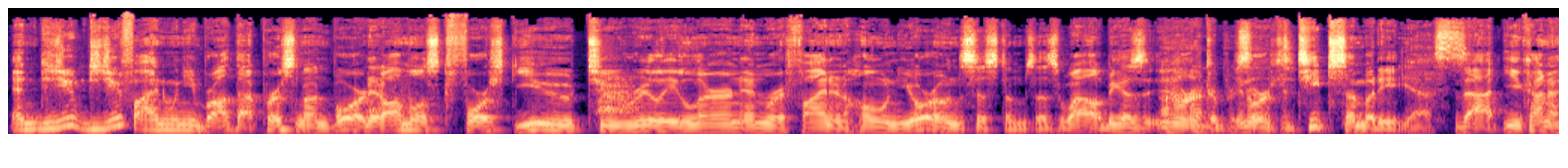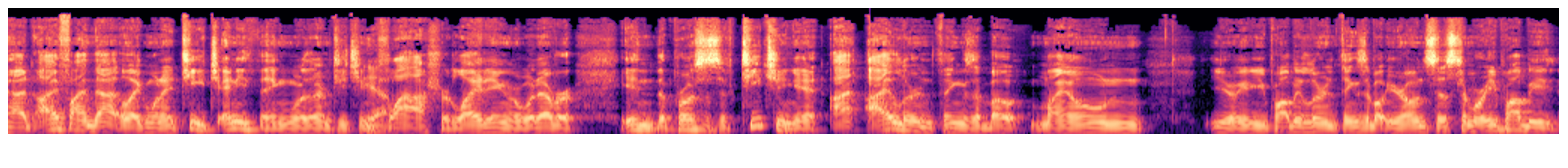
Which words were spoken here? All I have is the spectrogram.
And did you did you find when you brought that person on board, it almost forced you to really learn and refine and hone your own systems as well? Because in order to in order to teach somebody Yes. that you kind of had I find that like when I teach anything, whether I'm teaching Yeah. flash or lighting or whatever, in the process of teaching it, I, I learned things about my own you know, you probably learned things about your own system or you probably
